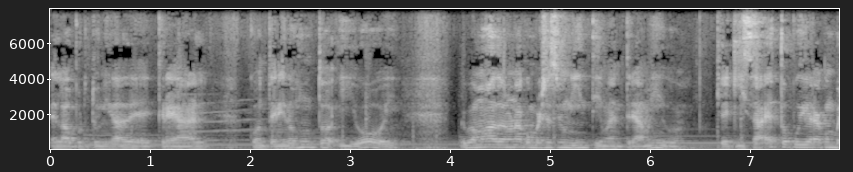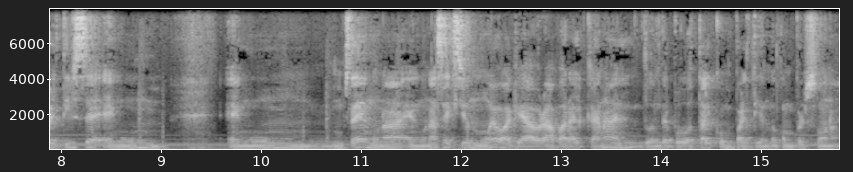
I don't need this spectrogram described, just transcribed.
la oportunidad de crear contenido juntos. Y hoy, hoy vamos a dar una conversación íntima entre amigos que quizás esto pudiera convertirse en un en un no sé, en una, en una sección nueva que habrá para el canal donde puedo estar compartiendo con personas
